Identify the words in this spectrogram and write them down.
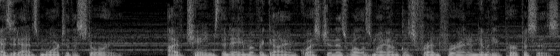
As it adds more to the story. I've changed the name of the guy in question as well as my uncle's friend for anonymity purposes.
